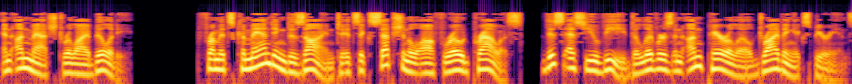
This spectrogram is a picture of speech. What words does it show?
and unmatched reliability. From its commanding design to its exceptional off road prowess, this SUV delivers an unparalleled driving experience.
